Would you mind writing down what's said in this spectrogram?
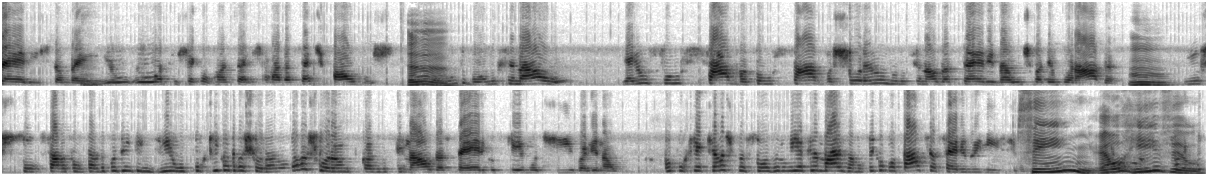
séries também. Eu, eu assisti uma série chamada Sete Palmos, Ah, muito boa. No final, e aí eu soluçava, soluçava, chorando no final da série da última temporada. hum, E eu soluçava, soluçava. Depois eu entendi o porquê que eu tava chorando. Eu não tava chorando por causa do final da série, que eu fiquei emotiva ali, não. Foi porque aquelas pessoas eu não ia ver mais, a não ser que eu botasse a série no início. sim, é horrível.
